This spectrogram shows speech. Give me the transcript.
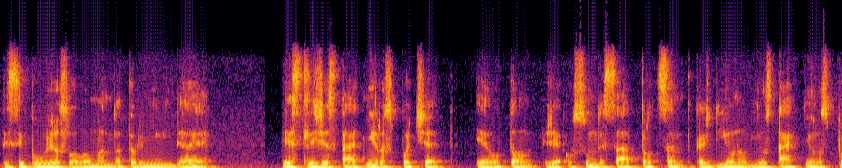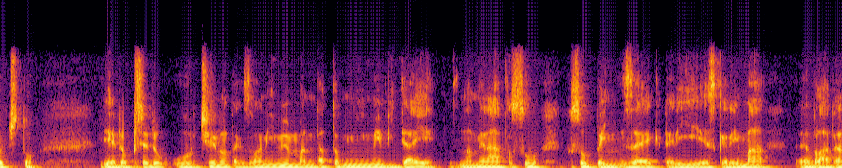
ty si použil slovo mandatorní výdaje. Jestliže státní rozpočet je o tom, že 80% každého nového státního rozpočtu je dopředu určeno takzvanými mandatorními výdaji. To znamená, to jsou, to jsou peníze, který, s kterými vláda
